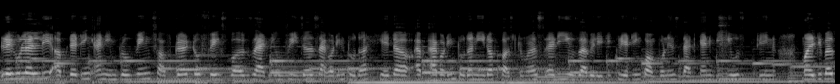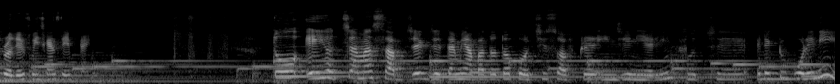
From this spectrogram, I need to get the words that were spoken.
Regularly updating and improving software to fix bugs, add new features according to the head, uh, according to the need of customers. Reusability. Creating components that can be used in multiple projects which can save time. তো এই হচ্ছে আমার সাবজেক্ট যেটা আমি আপাতত পড়ছি সফটওয়্যার ইঞ্জিনিয়ারিং হচ্ছে এটা একটু পড়ে নিই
